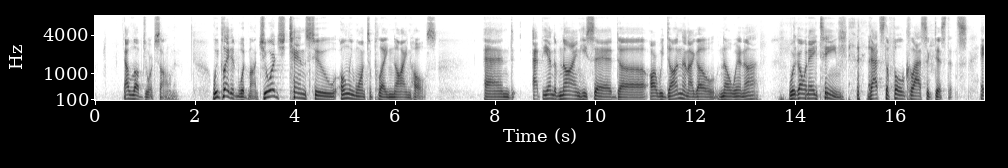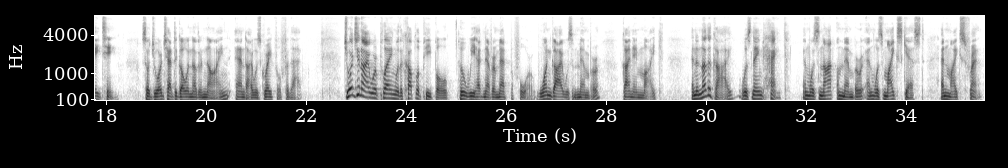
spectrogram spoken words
I love George Solomon. We played at Woodmont. George tends to only want to play nine holes. And at the end of nine, he said, uh, Are we done? And I go, No, we're not. We're going 18. That's the full classic distance, 18. So George had to go another nine, and I was grateful for that. George and I were playing with a couple of people who we had never met before. One guy was a member, a guy named Mike, and another guy was named Hank and was not a member and was Mike's guest and Mike's friend.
